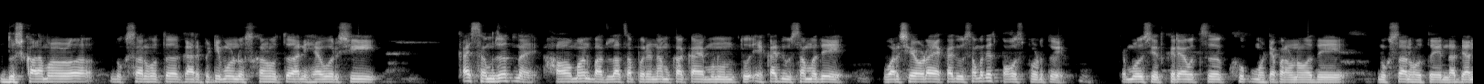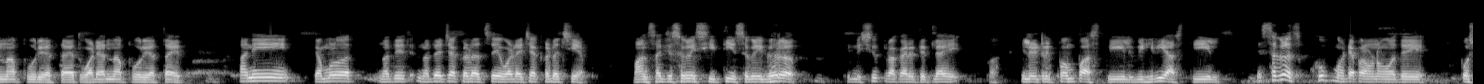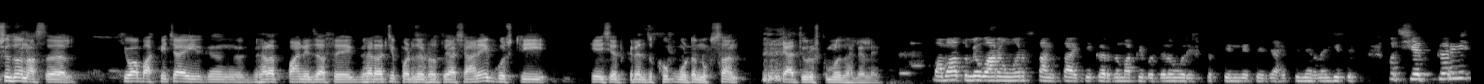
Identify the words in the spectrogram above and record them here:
दुष्काळामुळं नुकसान होतं गारपिटीमुळे नुकसान होतं आणि ह्या वर्षी काय समजत नाही. हवामान बदलाचा परिणाम का काय म्हणून तो एका दिवसामध्ये वर्ष एवढा एका दिवसामध्येच पाऊस पडतोय. त्यामुळे शेतकऱ्याचं खूप मोठ्या प्रमाणामध्ये नुकसान होतंय. नद्यांना पूर येत आहेत वाड्यांना पूर येत आहेत. आणि त्यामुळं नदी नद्याच्या कडचे वाड्याच्या कडची माणसाची सगळी शेती सगळी घरं ही निश्चित प्रकारे तिथल्या इलेक्ट्रिक पंप असतील विहिरी असतील हे सगळंच खूप मोठ्या प्रमाणामध्ये पशुधन असेल किंवा बाकीच्या घरात पाणी जाते घराची पडझड होते अशा अनेक गोष्टी हे शेतकऱ्यांचं खूप मोठं नुकसान त्या अतिवृष्टीमुळे झालेलं आहे. मामा तुम्ही वारंवार सांगताय की कर्जमाफीबद्दल वरिष्ठ तीन नेते जे आहेत ते निर्णय घेतील. पण शेतकरी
